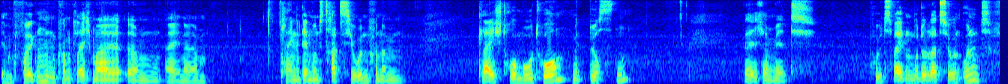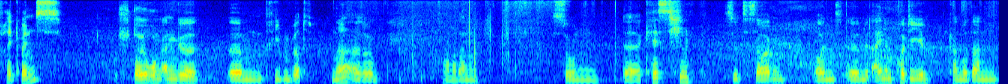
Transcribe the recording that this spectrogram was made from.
Im Folgenden kommt gleich mal ähm, eine kleine Demonstration von einem Gleichstrommotor mit Bürsten, welcher mit Pulsweitenmodulation und Frequenzsteuerung angetrieben wird. Ne? Also haben wir dann so ein äh, Kästchen sozusagen und äh, mit einem Potty kann man dann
